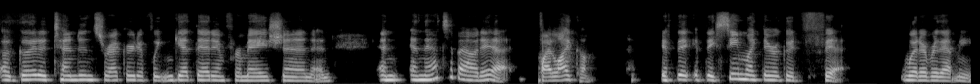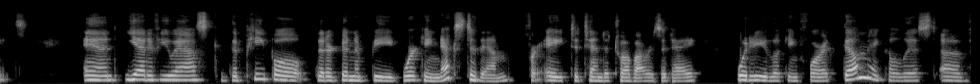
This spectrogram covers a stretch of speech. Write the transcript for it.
a good attendance record if we can get that information. And and and that's about it. If I like them if they if they seem like they're a good fit whatever that means. And yet if you ask the people that are going to be working next to them for 8 to 10 to 12 hours a day what are you looking for? They'll make a list of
